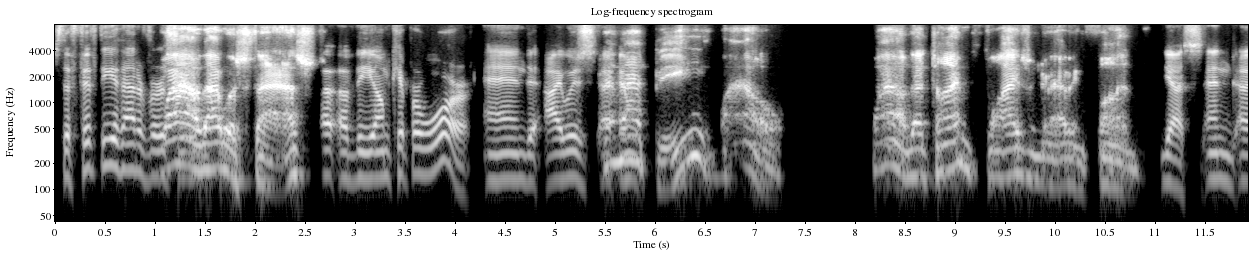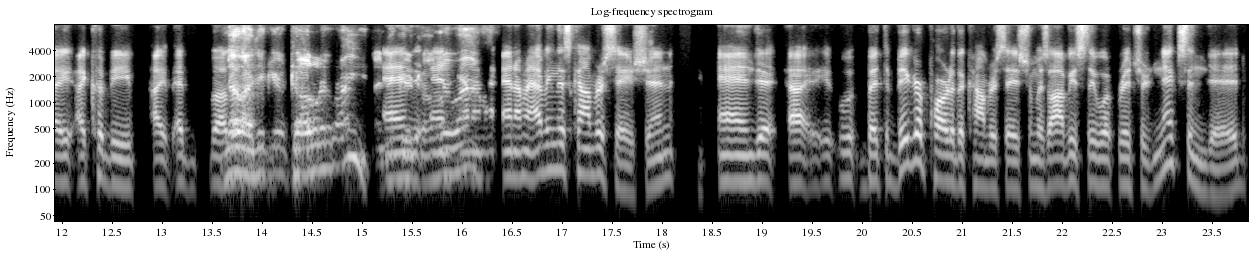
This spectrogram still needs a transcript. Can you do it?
It's the 50th anniversary. Wow, that was fast. Of the Yom Kippur War. And I was. Can I, that be? Wow. Wow, that time flies when you're having fun. Yes, and I, I could be. I, I well, no, I think you're totally right. and totally and, right. and, I'm, and, I'm, having this conversation, and uh, it, but the bigger part of the conversation was obviously what Richard Nixon did,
